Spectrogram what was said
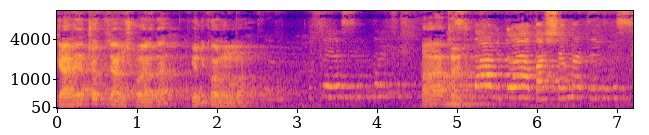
Kıyafetin çok güzelmiş bu arada. Unicorn mu? Aa dur. biz daha videoya başlamadığımız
